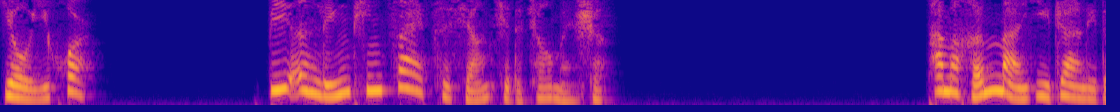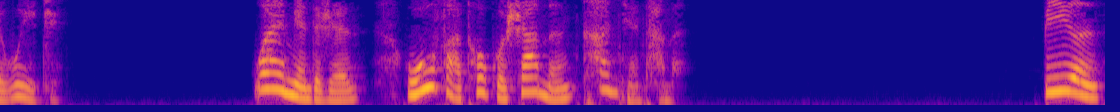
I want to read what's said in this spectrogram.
有一会儿，比恩聆听再次响起的敲门声。他们很满意站立的位置，外面的人无法透过纱门看见他们。比恩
